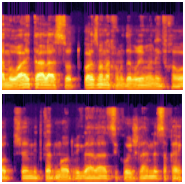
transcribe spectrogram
אמורה הייתה לעשות, כל הזמן אנחנו מדברים על נבחרות שמתקדמות בגלל הסיכוי שלהם לשחק.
